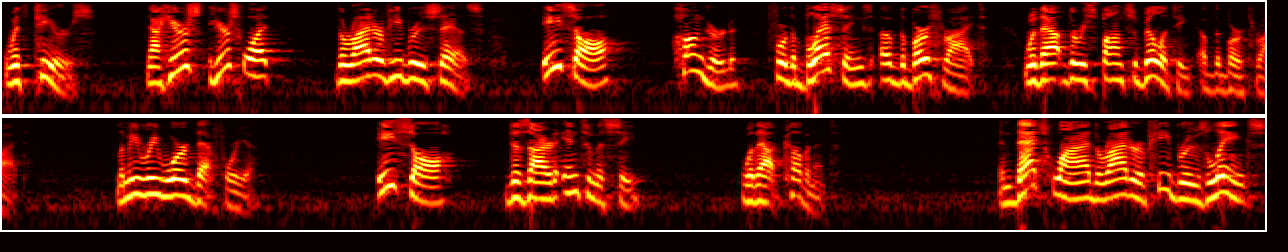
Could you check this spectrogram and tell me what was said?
with tears. Now here's, here's what the writer of Hebrews says. Esau hungered for the blessings of the birthright without the responsibility of the birthright. Let me reword that for you. Esau desired intimacy without covenant. And that's why the writer of Hebrews links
